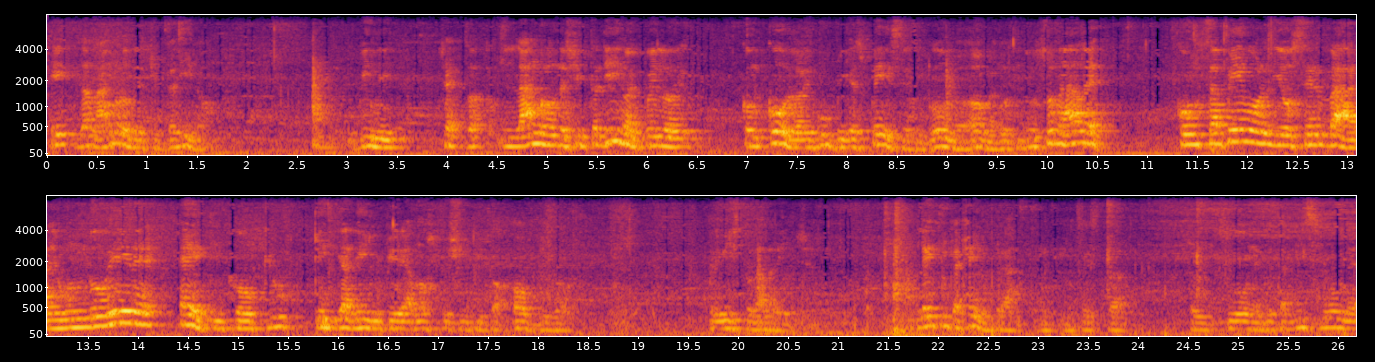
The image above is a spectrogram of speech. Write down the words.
e dall'angolo del cittadino. Quindi cioè, l'angolo del cittadino è quello che concorre alle pubbliche spese secondo la norma costituzionale consapevole di osservare un dovere etico più che di adempiere a uno specifico obbligo previsto dalla legge l'etica c'entra in questa soluzione, in questa visione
